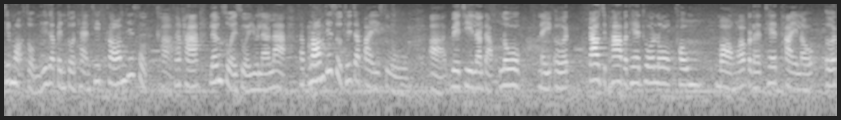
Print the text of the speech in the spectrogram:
ที่เหมาะสมที่จะเป็นตัวแทนที่พร้อมที่สุดค่ะนะคะ เรื่องสวยๆอยู่แล้วล่ะแต่พร้อมที่สุดที่จะไปสู่อ่าเวทีระดับโลกในเอิร์ธ95 ประเทศทั่วโลกเขามองว่าประเทศไทยเราเอิร์ธ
